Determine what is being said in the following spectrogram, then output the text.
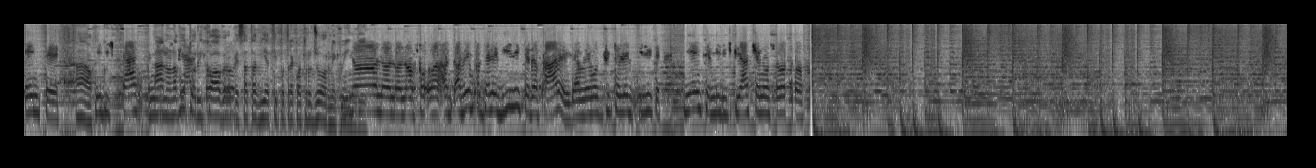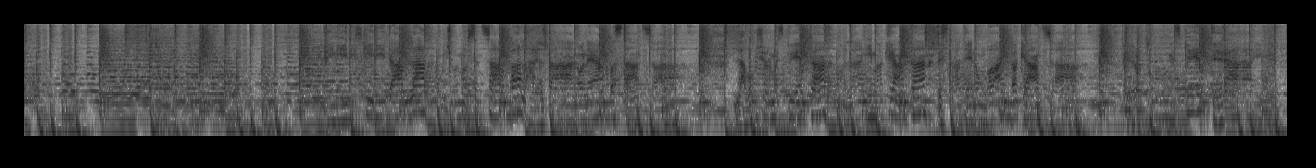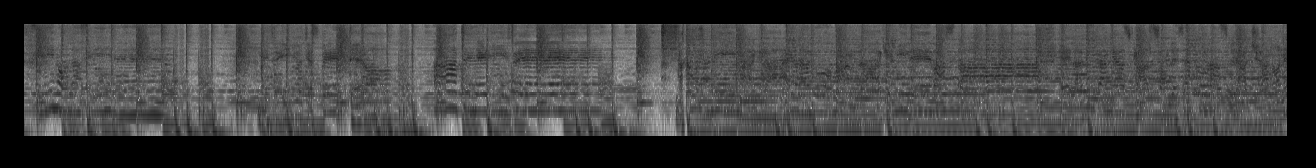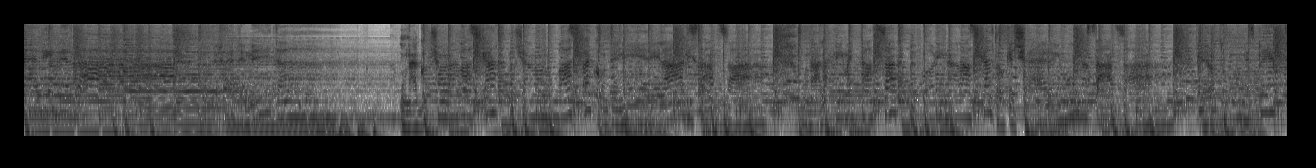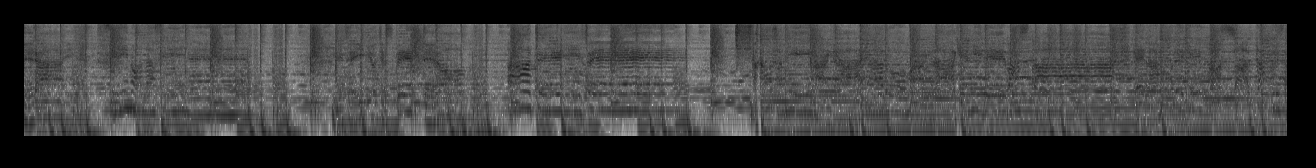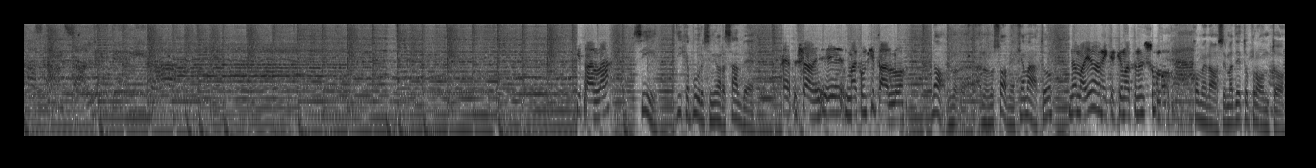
niente. Ah, mi dispiace. mi Ah, non ha avuto dispiace. il ricovero che è stata via tipo 3-4 giorni, quindi. No, no, no, no, avevo delle visite da fare, avevo tutte le visite, niente, mi dispiace, non so. Spenta, ma l'anima canta, l'estate non va in vacanza. Però tu mi aspetterai fino alla fine, mentre io ti aspetterò Sì, dica pure signora, salve. Eh, salve, eh, ma con chi parlo? No, no, eh, non lo so, mi ha chiamato? No, ma io non ho mica chiamato nessuno. Come no, se mi ha detto pronto.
